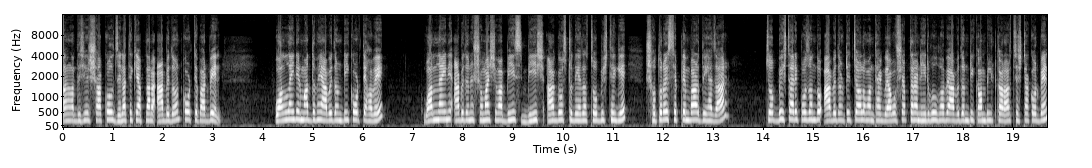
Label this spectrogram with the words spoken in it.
বাংলাদেশের সকল জেলা থেকে আপনারা আবেদন করতে পারবেন। অনলাইনের মাধ্যমে আবেদনটি করতে হবে। অনলাইনে আবেদনের সময়সীমা বিশ বিশ আগস্ট দুই হাজার চব্বিশ থেকে সতেরোই সেপ্টেম্বর দুই চব্বিশ তারিখ পর্যন্ত আবেদনটি চলমান থাকবে। অবশ্যই আপনারা নির্ভুলভাবে আবেদনটি কমপ্লিট করার চেষ্টা করবেন।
